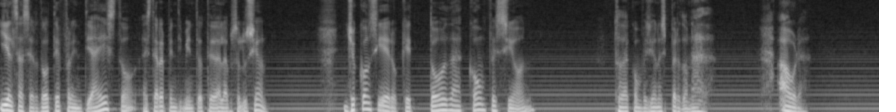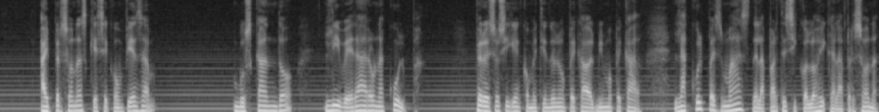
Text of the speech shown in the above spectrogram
Y el sacerdote frente a esto, a este arrepentimiento, te da la absolución. Yo considero que toda confesión, toda confesión es perdonada. Ahora, hay personas que se confiesan buscando liberar una culpa, pero eso siguen cometiendo el mismo pecado, el mismo pecado. La culpa es más de la parte psicológica de la persona,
